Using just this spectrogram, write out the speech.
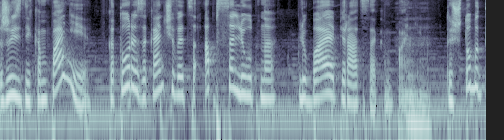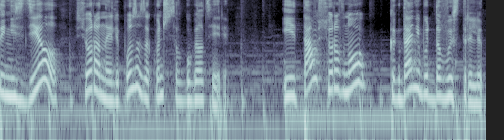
жизни компании, в которой заканчивается абсолютно любая операция компании. Mm-hmm. То есть, что бы ты ни сделал, все рано или поздно закончится в бухгалтерии. И там все равно когда-нибудь да выстрелит.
